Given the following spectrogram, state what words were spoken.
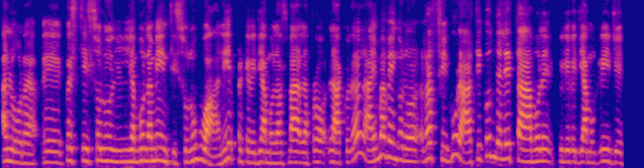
Allora, eh, questi sono gli abbonamenti sono uguali perché vediamo la la Pro, l'Aco e la ma vengono raffigurati con delle tavole, qui le vediamo grigie,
